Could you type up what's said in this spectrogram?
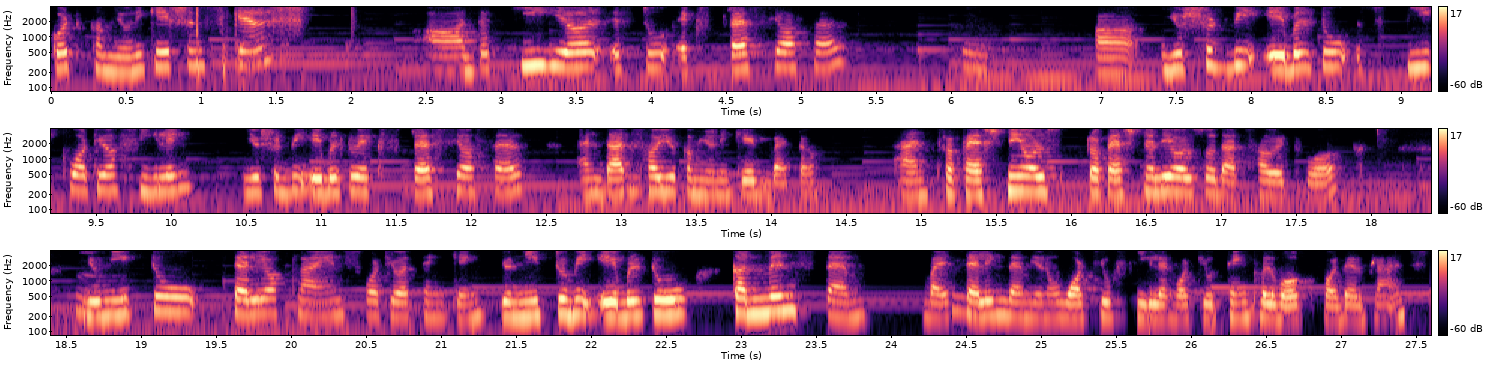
good communication skills uh, the key here is to express yourself. Uh, you should be able to speak what you're feeling. You should be able to express yourself and that's how you communicate better. And professionally also professionally also that's how it works you hmm. need to tell your clients what you're thinking you need to be able to convince them by hmm. telling them you know what you feel and what you think will work for their brands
